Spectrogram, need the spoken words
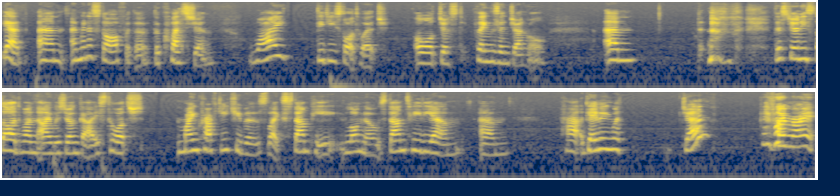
yeah, um, I'm gonna start off with the the question: Why did you start Twitch, or just things in general? Um, this journey started when I was younger. I used to watch Minecraft YouTubers like Stampy, Longnose, DanTDM, um, Pat, Gaming with Jen, if I'm right.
